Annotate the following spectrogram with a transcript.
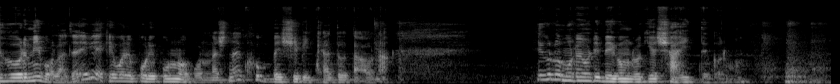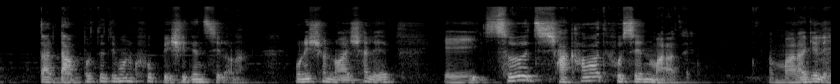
ধর্মী বলা যায়। একেবারে পরিপূর্ণ উপন্যাস না, খুব বেশি বিখ্যাত তাও না। এগুলো মোটামুটি বেগম রোকিয়ার সাহিত্যকর্ম। তার দাম্পত্য জীবন খুব বেশি দিন ছিল না। উনিশশো নয় সালে এই সৈয়দ শাখাওয়াত হোসেন মারা যায়। মারা গেলে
